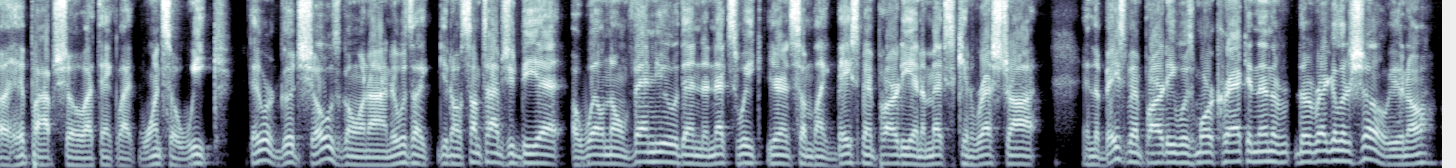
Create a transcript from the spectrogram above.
a hip hop show, I think like once a week. They were good shows going on. It was like, you know, sometimes you'd be at a well known venue, then the next week you're in some like basement party in a Mexican restaurant. And the basement party was more cracking than the, the regular show, you know?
